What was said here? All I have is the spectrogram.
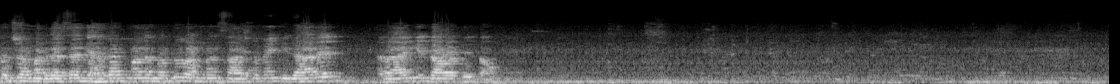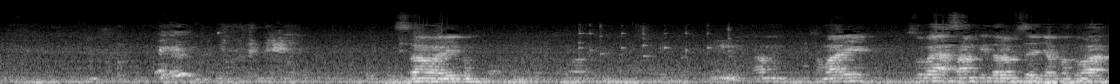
کچھ مدرسہ کے حضرت مولانا مدو احمد صاحب کو میں اظہار رائے کی دعوت دیتا ہوں۔ السلام علیکم۔ ہم ہمارے صبح آسام کی طرف سے جب فتوا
